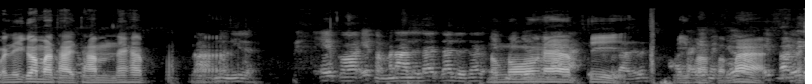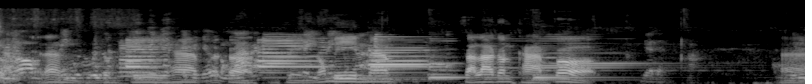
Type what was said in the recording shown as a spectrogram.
วันนี้ก็มาถ่ายทำนะครับ เมื่อนี้เลยเอฟก็เอฟธรรมดาเลยได้ได้เลยได้น้องๆนะครับที่มีความสามารถด้านดนตรีครับแล้วก็เพลงน้องบีมนะครับสาราต้นขามก็อ่า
